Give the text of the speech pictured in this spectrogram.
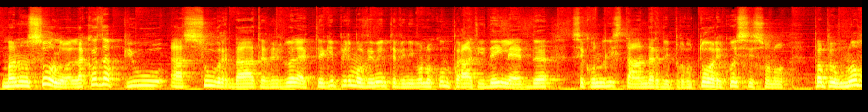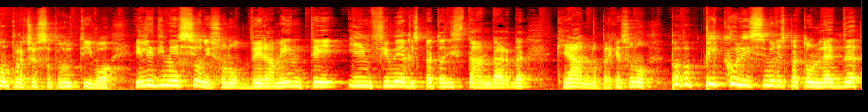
Ma non solo, la cosa più assurda, tra virgolette, è che prima ovviamente venivano comprati dei LED secondo gli standard dei produttori. Questi sono proprio un nuovo processo produttivo e le dimensioni sono veramente infime rispetto agli standard che hanno, perché sono proprio piccolissimi rispetto a un LED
